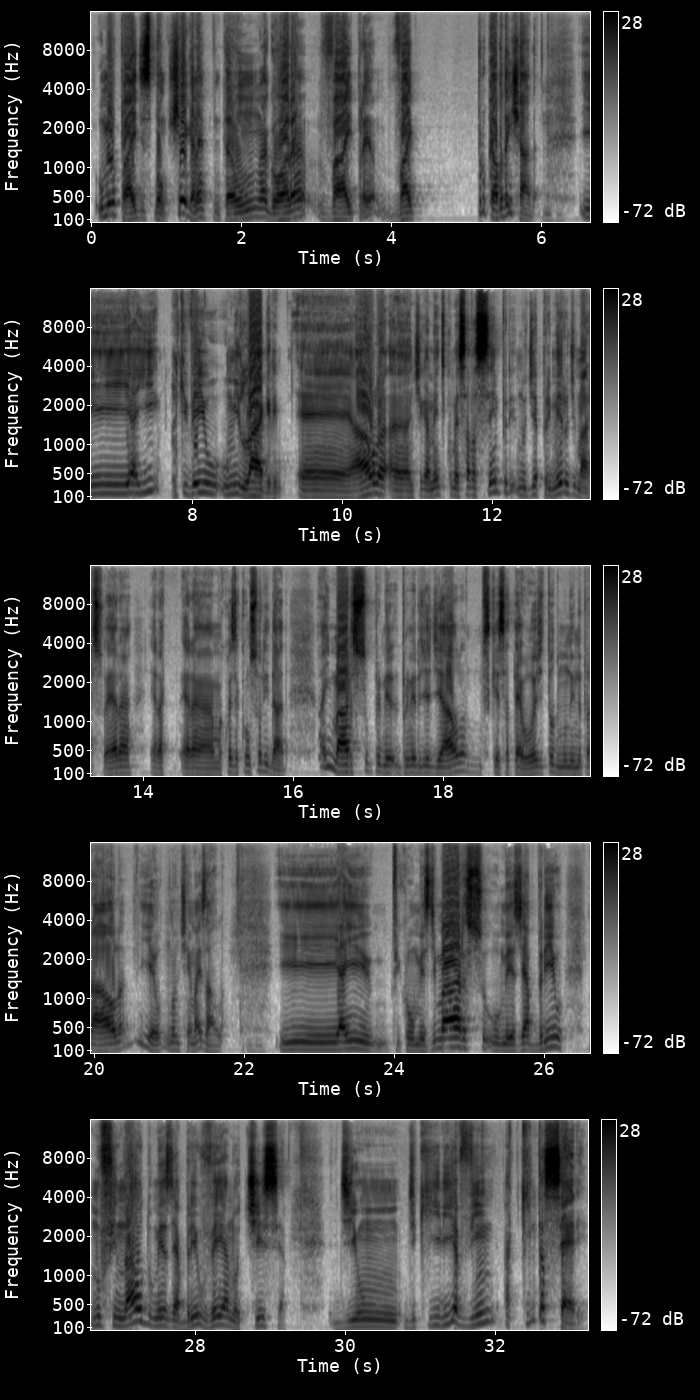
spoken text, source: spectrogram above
o meu pai disse: Bom, chega, né? Então agora vai para vai o cabo da enxada. Uhum. E aí que veio o milagre. É, a aula antigamente começava sempre no dia 1 de março, era, era, era uma coisa consolidada. Aí, em março, primeiro, primeiro dia de aula, esqueça até hoje, todo mundo indo para aula e eu não tinha mais aula. E aí ficou o mês de março, o mês de abril. No final do mês de abril veio a notícia de, um, de que iria vir a quinta série.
